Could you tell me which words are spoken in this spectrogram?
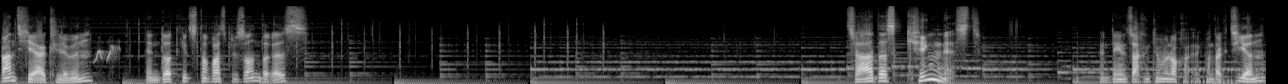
Wand hier erklimmen. Denn dort gibt es noch was Besonderes. Und zwar das King Nest. Mit den Sachen können wir noch kontaktieren.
